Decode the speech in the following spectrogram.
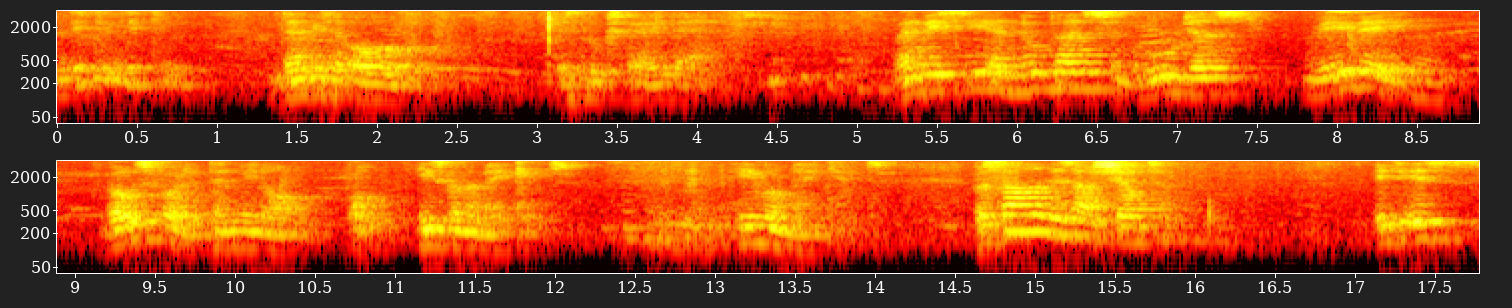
little, little. Then we say, oh, this looks very bad. When we see a new person who just really goes for it, then we know, oh, he's going to make it. He will make it. Prasadam is our shelter. It is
